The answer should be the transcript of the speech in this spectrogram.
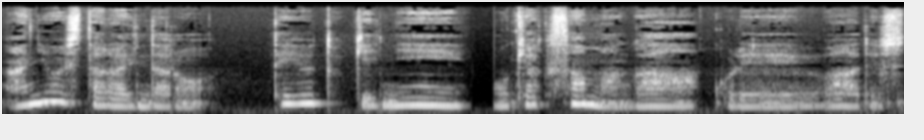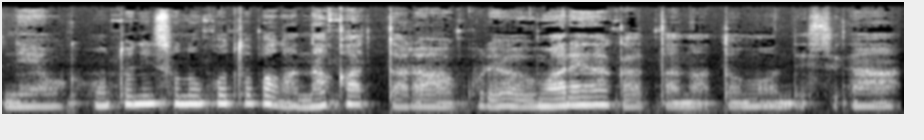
何をしたらいいんだろうっていう時に、お客様が、これはですね、本当にその言葉がなかったら、これは生まれなかったなと思うんですが、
